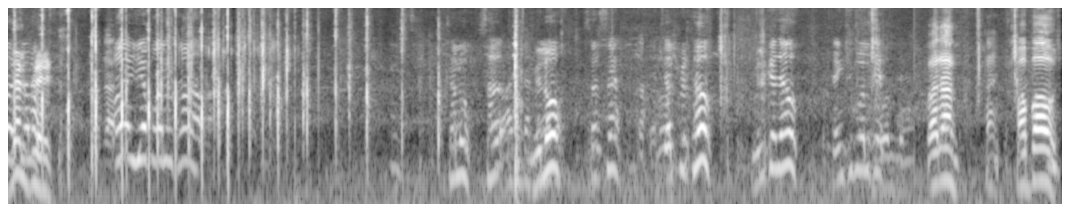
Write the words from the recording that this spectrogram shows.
वेल प्लेड ये बॉल उठा चलो सर मिलो सर से चल फिर था मिल के जाओ थैंक यू बोल के Well done. Well bowled.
